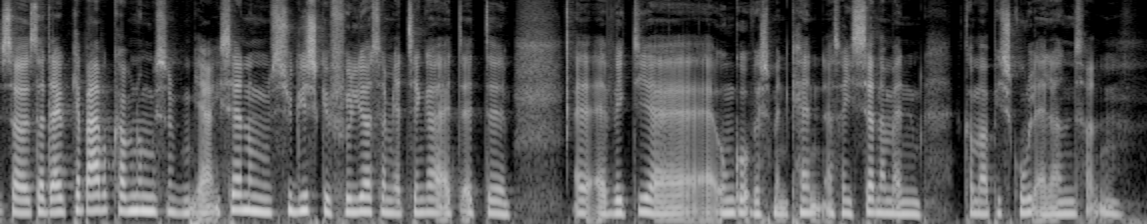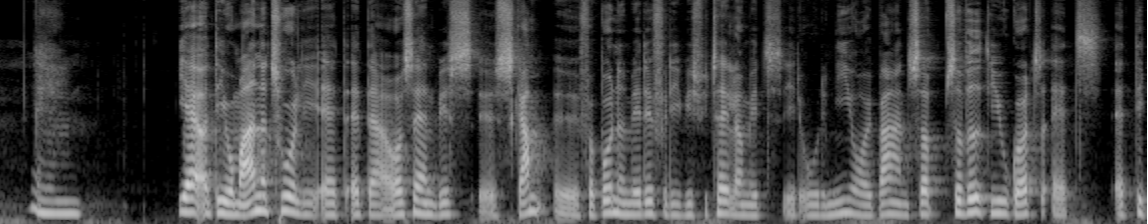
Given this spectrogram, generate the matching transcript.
så, så der kan bare komme nogle, som, ja, især nogle psykiske følger, som jeg tænker, at, at, øh, er, er vigtige at, at undgå, hvis man kan. Altså især når man kommer op i skolealderen. Sådan. Øh. Ja, og det er jo meget naturligt, at, at der også er en vis øh, skam øh, forbundet med det, fordi hvis vi taler om et, et 8-9-årigt barn, så, så ved de jo godt, at, at det,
